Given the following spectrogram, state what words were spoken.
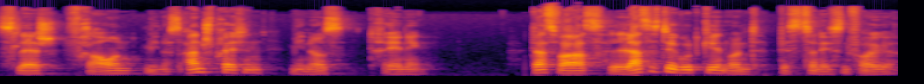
slash Frauen-ansprechen-training. Das war's, lass es dir gut gehen und bis zur nächsten Folge.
